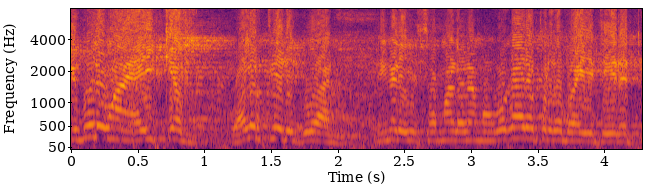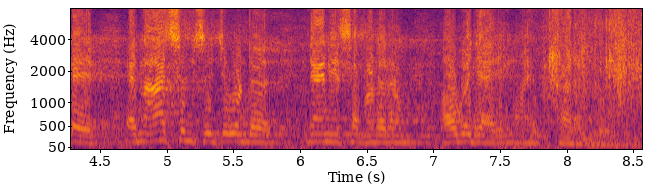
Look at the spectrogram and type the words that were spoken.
വിപുലമായ ഐക്യം വളർത്തിയെടുക്കുവാൻ നിങ്ങളുടെ ഈ സമ്മേളനം ഉപകാരപ്രദമായി തീരട്ടെ എന്ന് ആശംസിച്ചുകൊണ്ട് ഞാൻ ഈ സമ്മേളനം ഔപചാരികമായി ഉദ്ഘാടനം ചെയ്യുന്നു.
